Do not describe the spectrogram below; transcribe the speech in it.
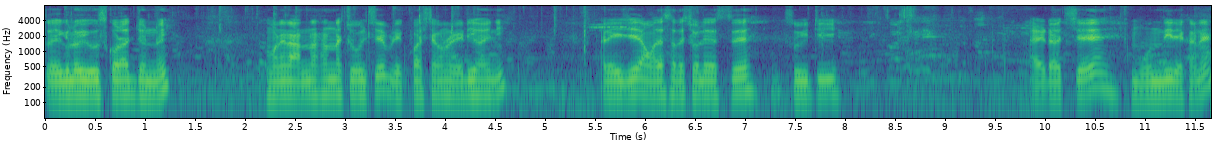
তো এগুলো ইউজ করার জন্যই। ওখানে রান্না টান্না চলছে ব্রেকফাস্ট এখনও রেডি হয়নি। আর এই যে আমাদের সাথে চলে এসছে সুইটি। আর এটা হচ্ছে মন্দির এখানে।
